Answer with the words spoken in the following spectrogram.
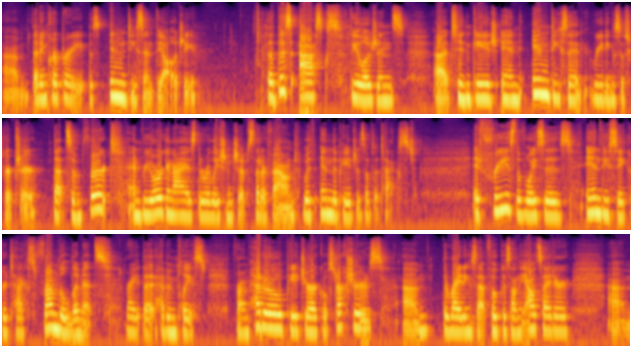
um, that incorporate this indecent theology. That this asks theologians uh, to engage in indecent readings of Scripture that subvert and reorganize the relationships that are found within the pages of the text. It frees the voices in these sacred texts from the limits, right, that have been placed from heteropatriarchal structures, um, the writings that focus on the outsider, um,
